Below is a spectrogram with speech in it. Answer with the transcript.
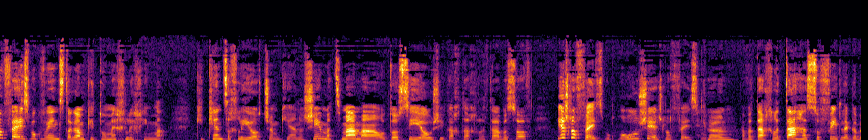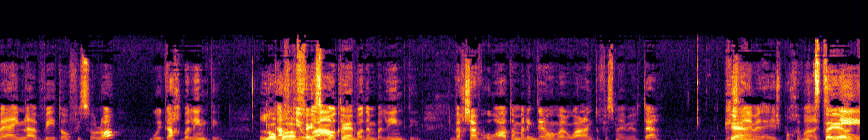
גם פייסבוק ואינסטגרם כתומך לחימה, כי כן צריך להיות שם, כי האנשים עצמם, אותו CEO שיקח את ההחלטה בסוף, יש לו פייסבוק, ברור שיש לו פייסבוק. כן. אבל את ההחלטה הסופית לגבי האם להביא את אופיס או לא, הוא ייקח בלינקדאין. לא הוא ייקח כי הוא ראה בפייסבוק, אותם כן. קודם בלינקדאין. ועכשיו הוא ראה אותם בלינקדאין, הוא אומר, וואלה, אני תופס מהם יותר. יש כן. להם- יש פה חברה רצינית. מצטייר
